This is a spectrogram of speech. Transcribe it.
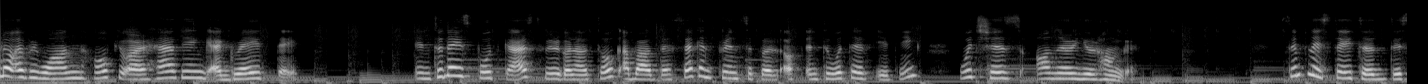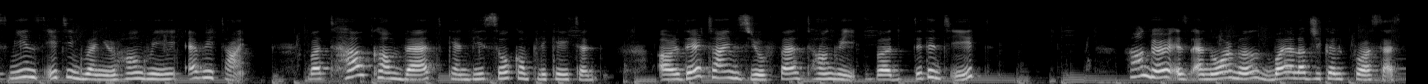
Hello everyone, hope you are having a great day. In today's podcast, we're gonna talk about the second principle of intuitive eating, which is honor your hunger. Simply stated, this means eating when you're hungry every time. But how come that can be so complicated? Are there times you felt hungry but didn't eat? Hunger is a normal biological process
